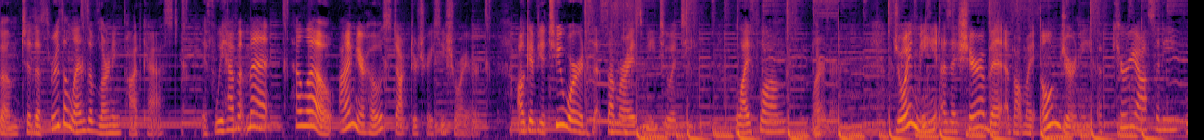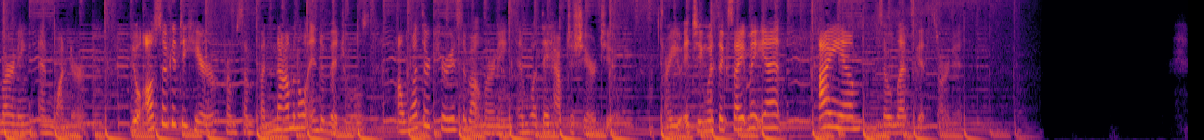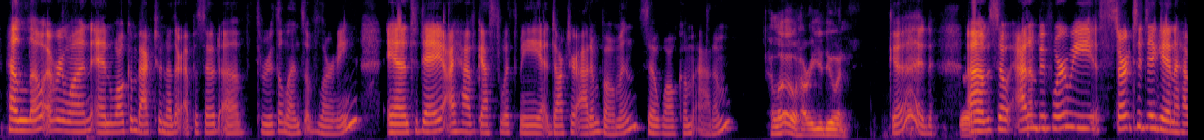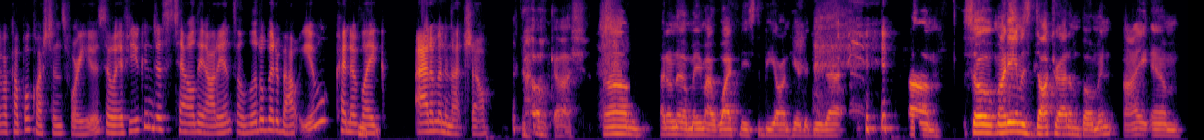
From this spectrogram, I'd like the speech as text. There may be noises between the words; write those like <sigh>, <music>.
Welcome to the Through the Lens of Learning podcast. If we haven't met, hello, I'm your host, Dr. Tracy Schroyer. I'll give you two words that summarize me to a T lifelong learner. Join me as I share a bit about my own journey of curiosity, learning, and wonder. You'll also get to hear from some phenomenal individuals on what they're curious about learning and what they have to share too. Are you itching with excitement yet? I am, so let's get started. Hello, everyone, and welcome back to another episode of Through the Lens of Learning. And today I have guest with me, Dr. Adam Bowman. So, welcome, Adam. Hello, how are you doing? Good. Good. Um, so, Adam, before we start to dig in, I have a couple questions for you. So, if you can just tell the audience a little bit about you, kind of mm-hmm. like Adam in a nutshell. <laughs> Oh gosh, um, I don't know. Maybe my wife needs to be on here to do that. <laughs> um, so, my name is Dr. Adam Bowman. I am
